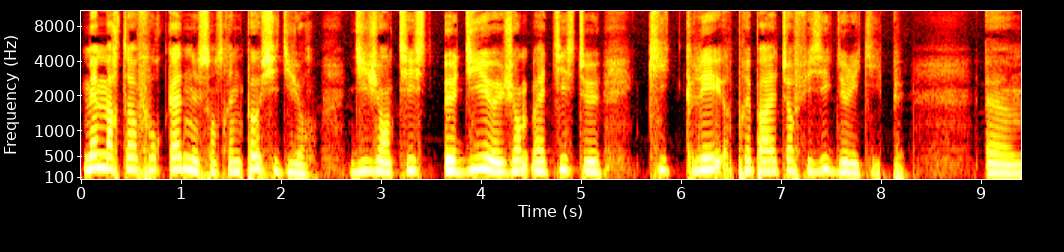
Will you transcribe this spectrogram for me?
Même Martin Fourcade ne s'entraîne pas aussi dur, dit Jean-Baptiste euh, euh, Jean euh, Kiclé, préparateur physique de l'équipe. Euh,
